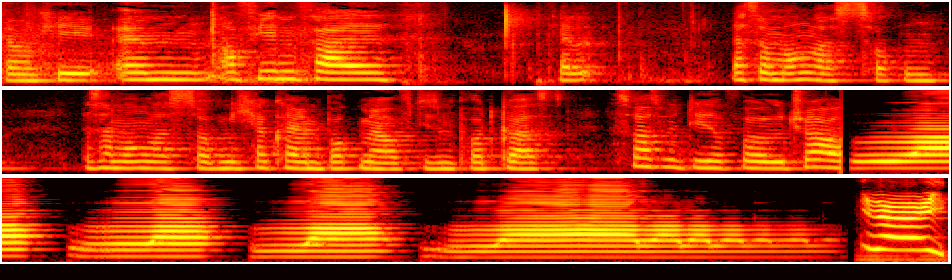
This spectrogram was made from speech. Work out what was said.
ja, okay. Ähm, auf jeden Fall. Ja, lass Among Us zocken. Lass Among Us zocken. Ich habe keinen Bock mehr auf diesen Podcast. Das war's mit dieser Folge. Ciao. Yay!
